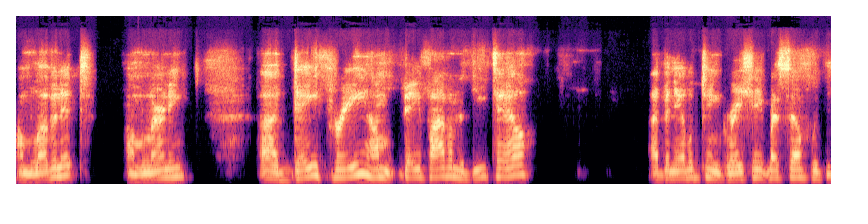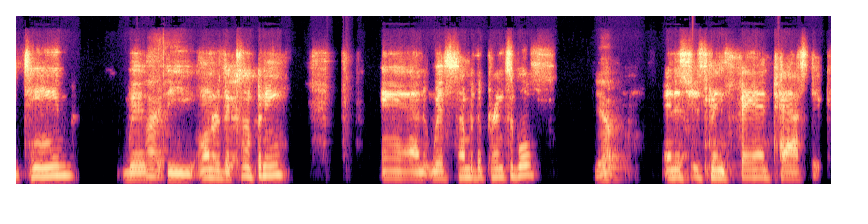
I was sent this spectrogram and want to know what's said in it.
I'm loving it. I'm learning. Uh, day three, I'm day five on the detail. I've been able to ingratiate myself with the team with the owner of the company and with some of the principals. Yep. And it's just been fantastic.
